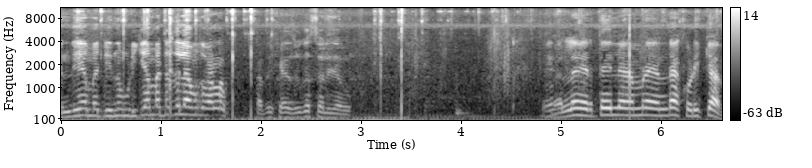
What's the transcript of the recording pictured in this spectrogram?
എന്ത് ചെയ്യാൻ പറ്റും ഇന്ന് കുടിക്കാൻ പറ്റത്തില്ല നമുക്ക് വെള്ളം അത് വെള്ളം എടുത്തില്ല നമ്മൾ എന്താ കുടിക്കാം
